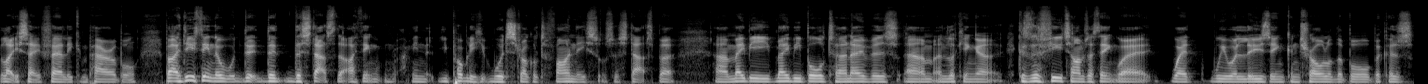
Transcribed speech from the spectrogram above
like you say, fairly comparable. But I do think the, the the, stats that I think, I mean, you probably would struggle to find these sorts of stats, but uh, maybe maybe ball turnovers um, and looking at because there's a few times I think where where we were losing control of the ball because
